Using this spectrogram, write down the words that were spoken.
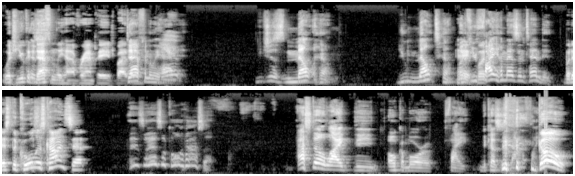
which you could definitely have Rampage by then. definitely have Yep. it. You just melt him. You melt him. But Hey, if you but- fight him as intended, But it's the coolest concept. it's, it's a cool concept. I still like the Okamura fight because it's not a fight. Go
